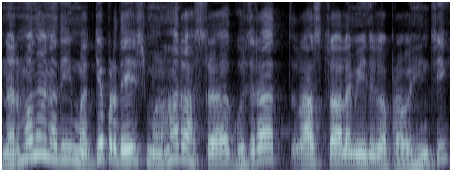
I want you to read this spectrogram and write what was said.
నర్మదా నది మధ్యప్రదేశ్ మహారాష్ట్ర గుజరాత్ రాష్ట్రాల మీదుగా ప్రవహించి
